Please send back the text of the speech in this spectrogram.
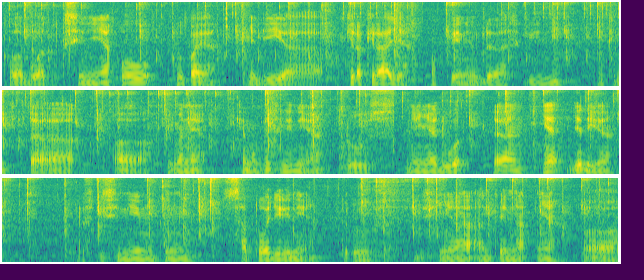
Kalau buat ke sini aku lupa ya. Jadi ya kira-kira aja. Oke ini udah segini. Mungkin kita uh, gimana ya? Oke mungkin segini ya. Terus ininya dua. Dan ya jadi ya. Terus di sini mungkin satu aja gini ya. Terus isinya antenanya oh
